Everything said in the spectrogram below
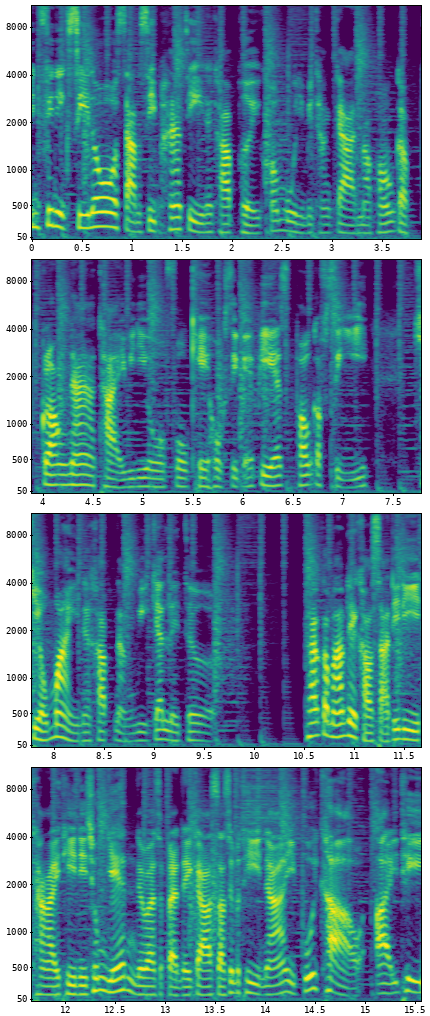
Infinix Zero 30 5G นะครับ เผยข้อมูลอย่างเป็นทางการมาพร้อมกับกล้องหน้าถ่ายวิดีโอ 4K 60 fps พร้อมกับสีเขียวใหม่นะครับ หนัง Vegan Leather ถ้าก็มาอัปเดตข่าวสารที่ดีทางไอทีในช่วงเย็นในเวลา18นาฬิกา30นาทีในพูดข่าวไอที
